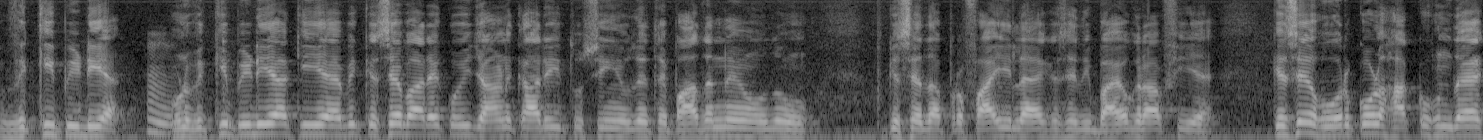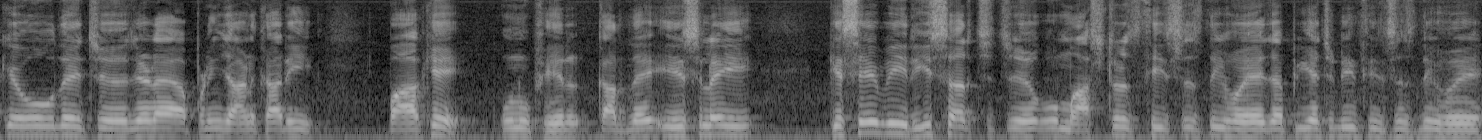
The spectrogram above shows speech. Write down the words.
ਵਿਕੀਪੀਡੀਆ ਹੁਣ ਵਿਕੀਪੀਡੀਆ ਕੀ ਹੈ ਵੀ ਕਿਸੇ ਬਾਰੇ ਕੋਈ ਜਾਣਕਾਰੀ ਤੁਸੀਂ ਉਹਦੇ ਤੇ ਪਾ ਦਿੰਦੇ ਹੋ ਉਦੋਂ ਕਿਸੇ ਦਾ ਪ੍ਰੋਫਾਈਲ ਹੈ ਕਿਸੇ ਦੀ ਬਾਇਓਗ੍ਰਾਫੀ ਹੈ ਕਿਸੇ ਹੋਰ ਕੋਲ ਹੱਕ ਹੁੰਦਾ ਹੈ ਕਿ ਉਹ ਉਹਦੇ 'ਚ ਜਿਹੜਾ ਆਪਣੀ ਜਾਣਕਾਰੀ ਪਾ ਕੇ ਉਹਨੂੰ ਫੇਰ ਕਰਦੇ। ਇਸ ਲਈ ਕਿਸੇ ਵੀ ਰਿਸਰਚ 'ਚ ਉਹ ਮਾਸਟਰਸ ਥੀਸਿਸ ਦੀ ਹੋਏ ਜਾਂ ਡੀ ਥੀਸਿਸ ਦੀ ਹੋਏ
